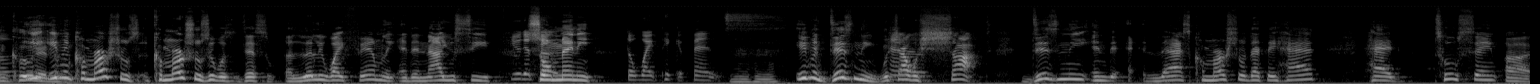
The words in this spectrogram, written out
Including even them. commercials commercials it was just a lily white family and then now you see You get so the- many the white picket fence. Mm-hmm. even disney which i was Yes. shocked disney in the last commercial that they had had two same uh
